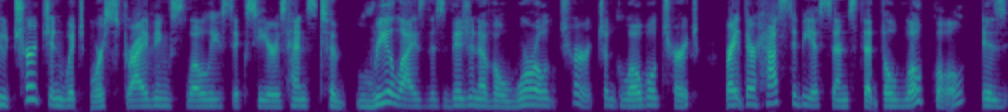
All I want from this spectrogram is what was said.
ii church in which we're striving slowly 6 years hence to realize this vision of a world church a global church right? There has to be a sense that the local is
